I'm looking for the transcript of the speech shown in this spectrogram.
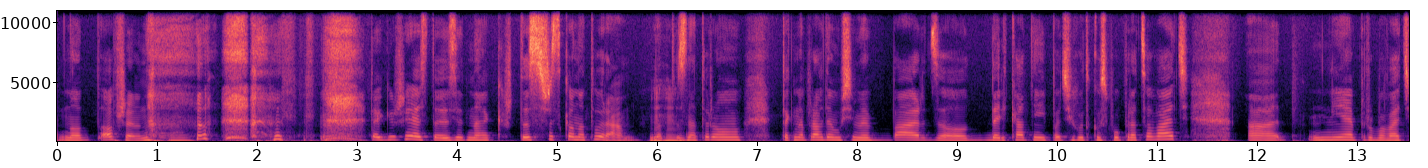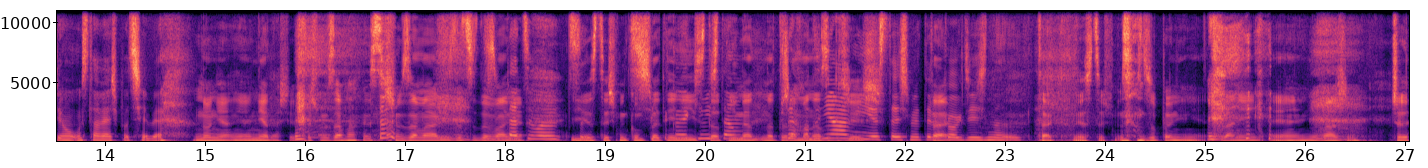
No owszem, no, Mhm. tak już jest. To jest jednak, to jest wszystko natura. No, Mhm. Z naturą tak naprawdę musimy bardzo delikatnie i po cichutku współpracować, a nie próbować ją ustawiać pod siebie. No nie, nie, nie da się. Jesteśmy za, ma- jesteśmy za mali zdecydowanie. I jesteśmy kompletnie nieistotni, natura ma nas gdzieś. jesteśmy tylko Tak. gdzieś na... Tak, jesteśmy zupełnie nie, dla niej e, nieważni. Czy,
